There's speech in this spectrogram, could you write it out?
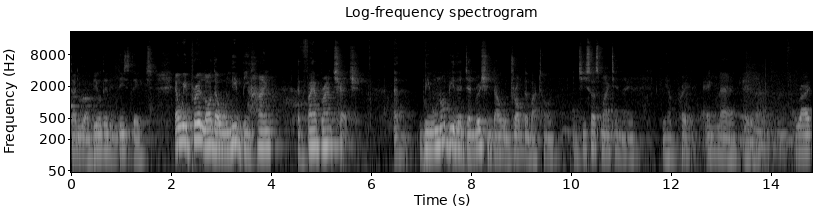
that you are building in these days. And we pray, Lord, that we'll leave behind a vibrant church and we will not be the generation that will drop the baton. In Jesus' mighty name, we have prayed. Amen. Amen. Right.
